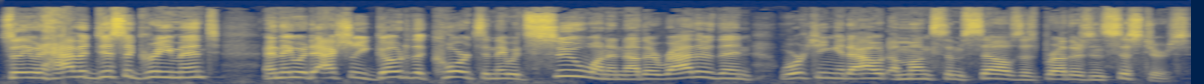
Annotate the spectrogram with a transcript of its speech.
So they would have a disagreement and they would actually go to the courts and they would sue one another rather than working it out amongst themselves as brothers and sisters.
